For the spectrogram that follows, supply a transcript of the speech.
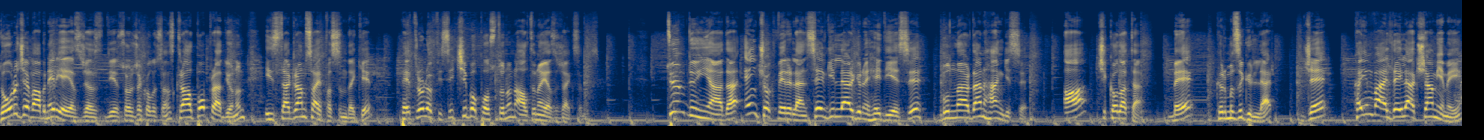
Doğru cevabı nereye yazacağız diye soracak olursanız Kral Pop Radyo'nun Instagram sayfasındaki Petrol Ofisi Çibo postunun altına yazacaksınız. Tüm dünyada en çok verilen sevgililer günü hediyesi bunlardan hangisi? A. Çikolata B. Kırmızı güller C. Kayınvalideyle akşam yemeği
